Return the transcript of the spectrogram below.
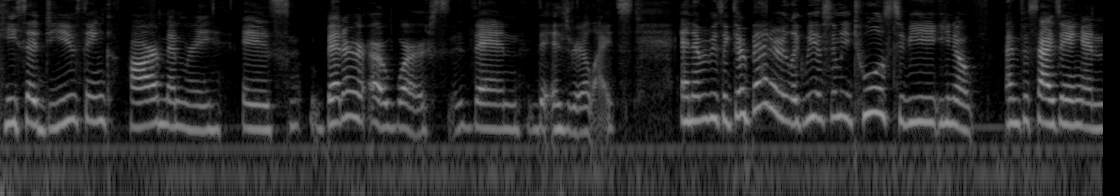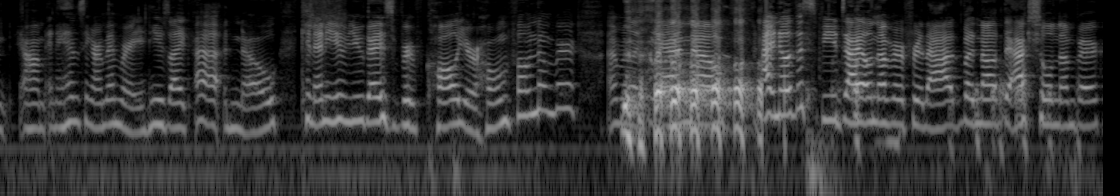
he said, Do you think our memory is better or worse than the Israelites? And everybody's like, They're better. Like, we have so many tools to be, you know, emphasizing and um, enhancing our memory. And he was like, uh, no. Can any of you guys recall your home phone number? And we're like, yeah, no. I know the speed dial number for that, but not the actual number.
